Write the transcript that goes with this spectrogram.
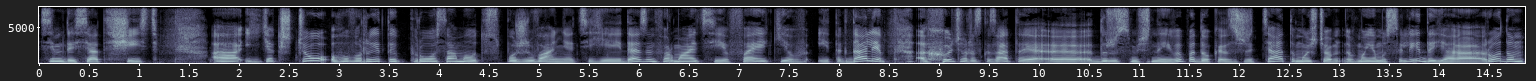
76. 6. А якщо говорити про саме от споживання цієї дезінформації, фейків і так далі, хочу розказати е, дуже смішний випадок з життя, тому що в моєму селі, де я родом,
